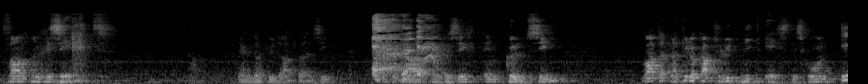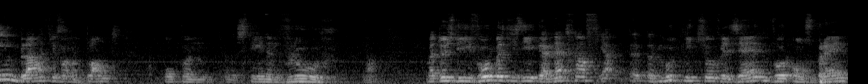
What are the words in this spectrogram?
van een gezicht. Ik denk dat u dat wel ziet. Dat u daar een gezicht in kunt zien. Wat het natuurlijk absoluut niet is. Het is gewoon één blaadje van een plant op een, stenen vloer. Ja. Maar dus die voorbeeldjes die ik daarnet gaf, ja, er, moet niet zoveel zijn voor ons brein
